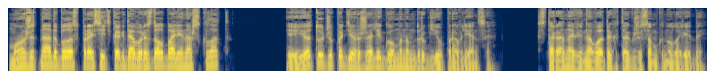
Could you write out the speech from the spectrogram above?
«Может, надо было спросить, когда вы раздолбали наш склад?» Ее тут же поддержали гомоном другие управленцы. Сторона виноватых также сомкнула ряды.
